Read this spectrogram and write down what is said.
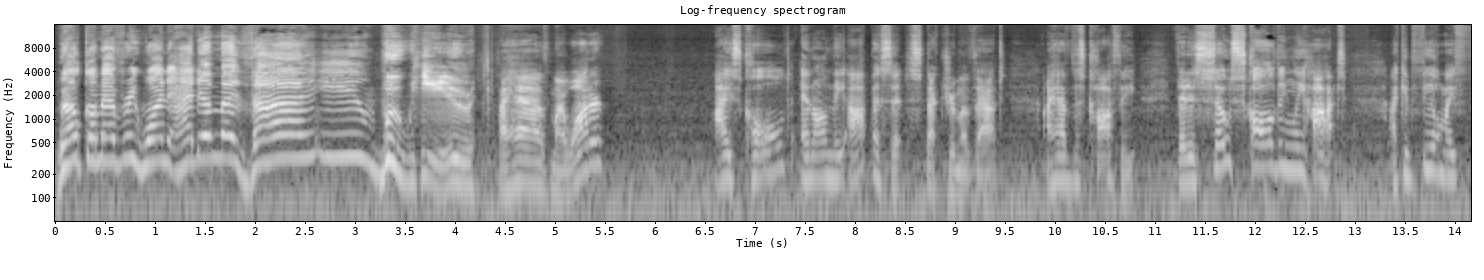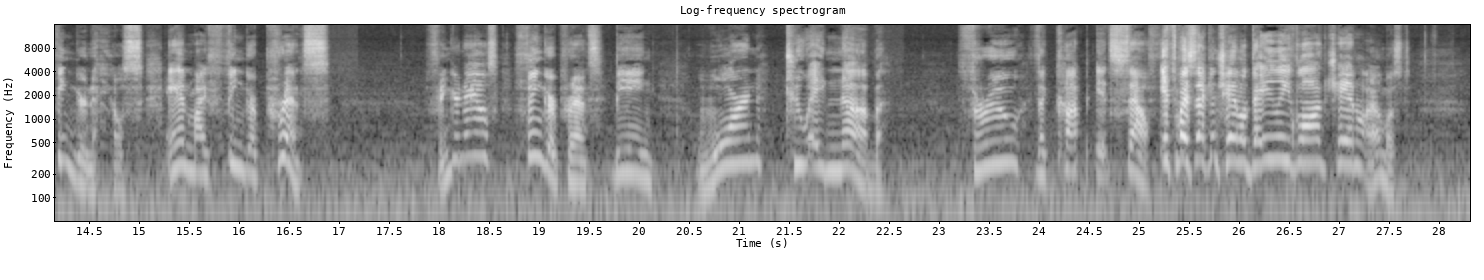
Welcome everyone, Adam the Woo here. I have my water, ice cold, and on the opposite spectrum of that, I have this coffee that is so scaldingly hot, I can feel my fingernails and my fingerprints. Fingernails? Fingerprints being worn to a nub through the cup itself. It's my second channel, daily vlog channel. I almost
